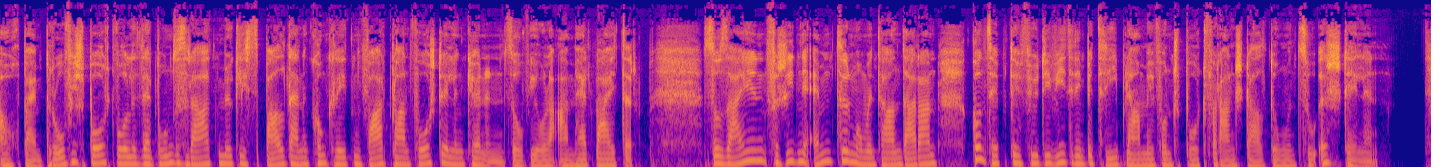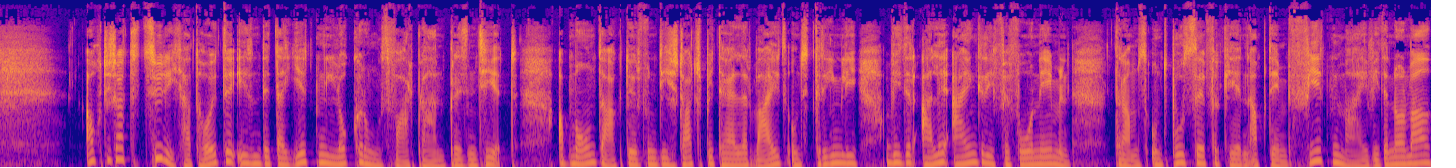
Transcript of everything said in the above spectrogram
Auch beim Profisport wolle der Bundesrat möglichst bald einen konkreten Fahrplan vorstellen können, so Viola Amherd weiter. So seien verschiedene Ämter momentan daran, Konzepte für die Wiederinbetriebnahme von Sportveranstaltungen zu erstellen. Auch die Stadt Zürich hat heute ihren detaillierten Lockerungsfahrplan präsentiert. Ab Montag dürfen die Stadtspitäler Weid und Trimli wieder alle Eingriffe vornehmen. Trams und Busse verkehren ab dem 4. Mai wieder normal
